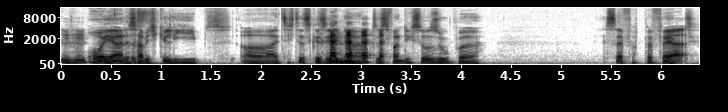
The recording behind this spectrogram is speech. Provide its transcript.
Mhm. Oh ja, das Das- habe ich geliebt. Oh, als ich das gesehen habe, das fand ich so super. Ist einfach perfekt.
